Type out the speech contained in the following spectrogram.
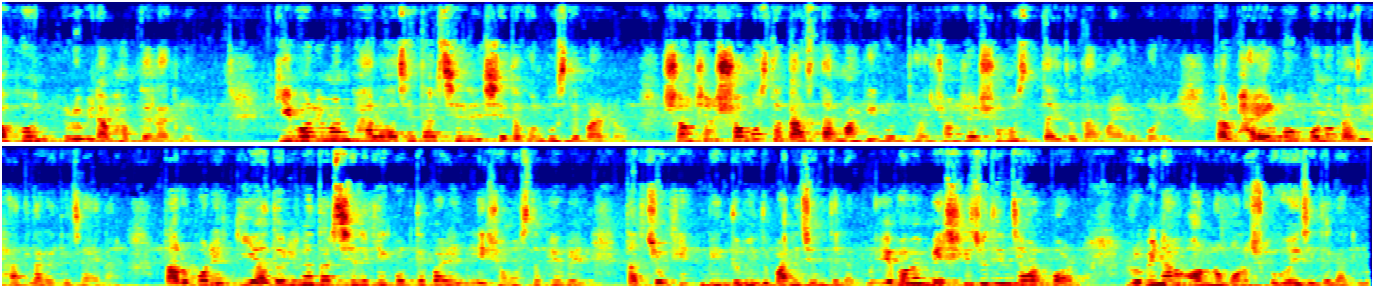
তখন রুবিনা ভাবতে লাগল কি পরিমাণ ভালো আছে তার ছেলে সে তখন বুঝতে পারল। সংসারের সমস্ত কাজ তার মাকে করতে হয়। সংসারের সমস্ত দায়িত্ব তার মায়ের উপরে। তার ভাইয়ের বউ কোনো কাজে হাত লাগাতে চায় না। তার উপরে কি আদরি না তার ছেলেকে করতে পারে? এই সমস্ত ভেবে তার চোখে বিন্দু বিন্দু পানি জমতে লাগল। এভাবে বেশ কিছুদিন যাওয়ার পর রবিনা অন্যমনস্ক হয়ে যেতে লাগল।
